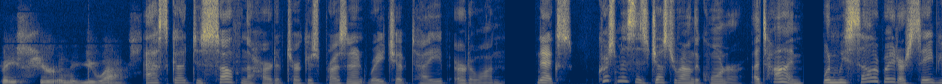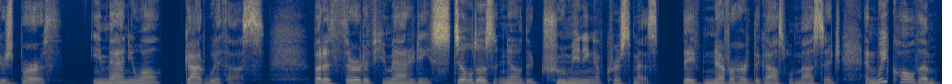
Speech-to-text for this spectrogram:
face here in the U.S. Ask God to soften the heart of Turkish President Recep Tayyip Erdogan. Next, Christmas is just around the corner, a time when we celebrate our Savior's birth, Emmanuel, God with us. But a third of humanity still doesn't know the true meaning of Christmas. They've never heard the gospel message, and we call them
